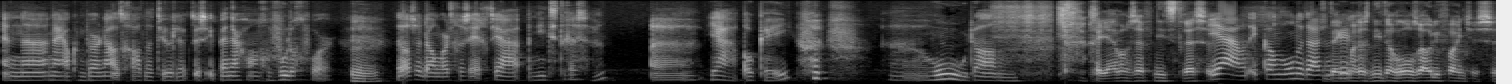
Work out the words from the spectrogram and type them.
En uh, nou ja, ook een burn-out gehad natuurlijk. Dus ik ben daar gewoon gevoelig voor. Mm. Dus als er dan wordt gezegd, ja, niet stressen. Uh, ja, oké. Okay. hoe dan? Ga jij maar eens even niet stressen. Ja, want ik kan honderdduizend... Denk maar eens niet aan roze olifantjes.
